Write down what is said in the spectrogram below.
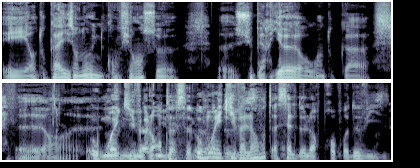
et en tout cas, ils en ont une confiance supérieure, ou en tout cas au moins équivalente à celle de au moins équivalente à celle de leur propre devise.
